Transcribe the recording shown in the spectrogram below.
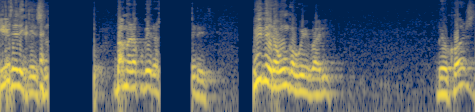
intelligence bamala kubeera bibeerawo nga webali because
